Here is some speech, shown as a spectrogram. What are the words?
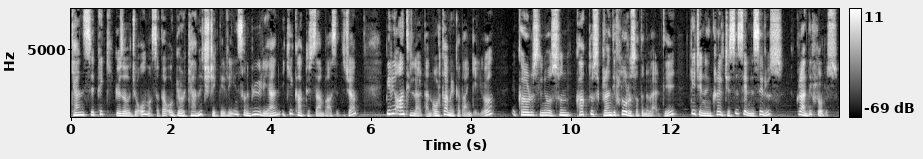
kendisi pek göz alıcı olmasa da o görkemli çiçekleriyle insanı büyüleyen iki kaktüsten bahsedeceğim. Biri Antiller'den, Orta Amerika'dan geliyor. Carolus Linnaeus'un Cactus grandiflorus adını verdiği gecenin kraliçesi Selinacerius grandiflorus.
